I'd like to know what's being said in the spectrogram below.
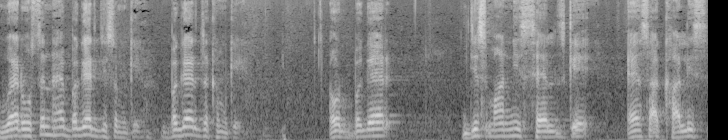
वह रोशन है बगैर जिसम के, बगैर जख्म के, और बगैर जिसमानी सेल्स के ऐसा खालिश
